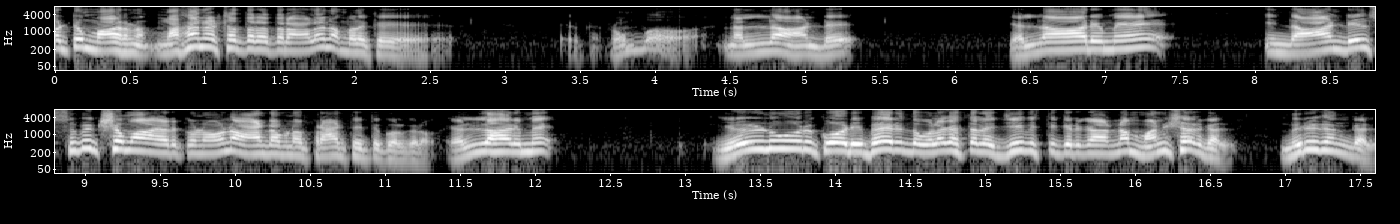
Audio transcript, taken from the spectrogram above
மட்டும் மாறணும். மக நட்சத்திரத்தினால நம்மளுக்கு ரொம்ப நல்ல ஆண்டு. எல்லாருமே இந்த ஆண்டில் சுபிக்ஷமாக இருக்கணும்னு ஆண்டவனை பிரார்த்தித்துக் கொள்கிறோம். எல்லாருமே எழுநூறு கோடி பேர் இந்த உலகத்தில் ஜீவித்துக்கிறாங்கன்னா மனுஷர்கள் மிருகங்கள்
